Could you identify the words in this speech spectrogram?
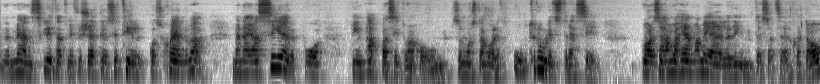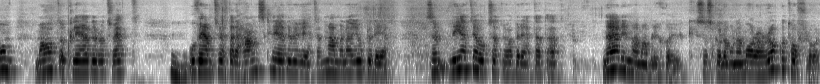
mänskligt att vi försöker se till oss själva. Men när jag ser på din pappas situation som måste ha varit otroligt stressig. Vare sig han var hemma med er eller inte så att säga. Sköta om mat och kläder och tvätt. Och vem tvättade hans kläder? Vi vet att mammorna gjorde det. Sen vet jag också att du har berättat att när din mamma blev sjuk så skulle hon ha morgonrock och tofflor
